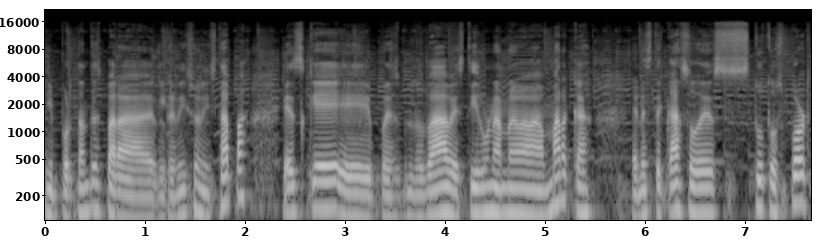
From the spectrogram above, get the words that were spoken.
importantes para el reinicio en Iztapa es que pues nos va a vestir una nueva marca. En este caso es Tuto Sport,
